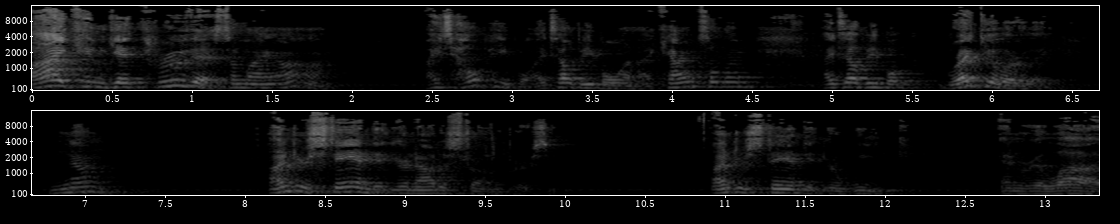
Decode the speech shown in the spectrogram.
I can get through this. I'm like, uh uh I tell people, I tell people when I counsel them, I tell people regularly, no. Understand that you're not a strong person. Understand that you're weak and rely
